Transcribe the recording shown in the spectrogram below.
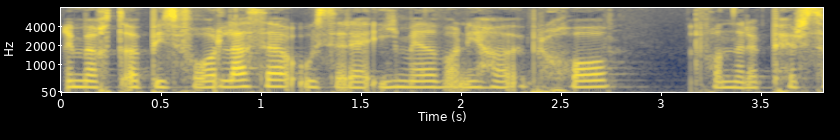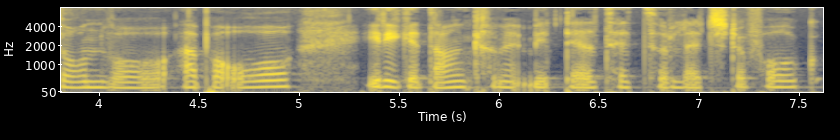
ich möchte etwas vorlesen aus einer E-Mail, die ich habe bekommen von einer Person, die eben auch ihre Gedanken mit mir teilt hat zur letzten Folge.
